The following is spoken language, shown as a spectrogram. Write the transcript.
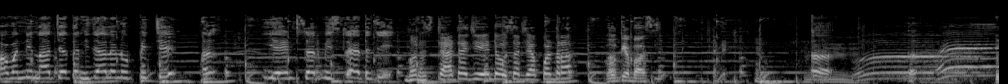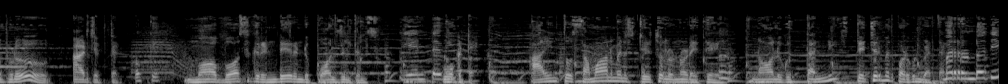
అవన్నీ నా చేత నిజాలను ఒప్పించి ఏంటి సార్ మీ స్ట్రాటజీ? మన స్ట్రాటజీ ఏంటో ఒకసారి చెప్పండి రా ఓకే బాస్. ఇప్పుడు ఆడు చెప్తాడు. ఓకే. మా బాస్కి రెండే రెండు పాలసీలు తెలుసు. ఏంటవి? ఒకటి ఆయనతో సమానమైన స్టేచర్లో ఉన్నాడైతే నాలుగు తన్ని స్టెచర్ మీద పడుకుని పెడతాడు. మరి రెండోది?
